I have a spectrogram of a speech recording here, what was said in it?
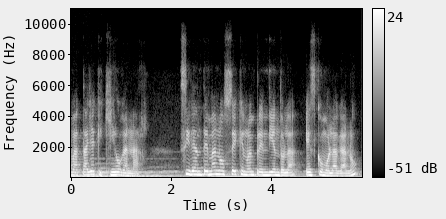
Batalla que quiero ganar? Si de antemano sé que no emprendiéndola es como la gano.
